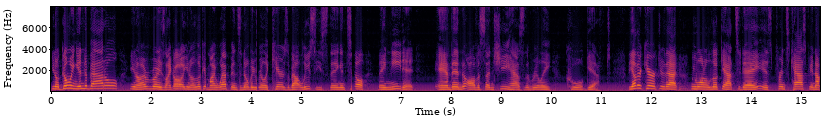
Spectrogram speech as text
you know going into battle, you know everybody's like, oh, you know, look at my weapons, and nobody really cares about Lucy's thing until they need it, and then all of a sudden she has the really cool gift. The other character that we want to look at today is Prince Caspian. Now,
